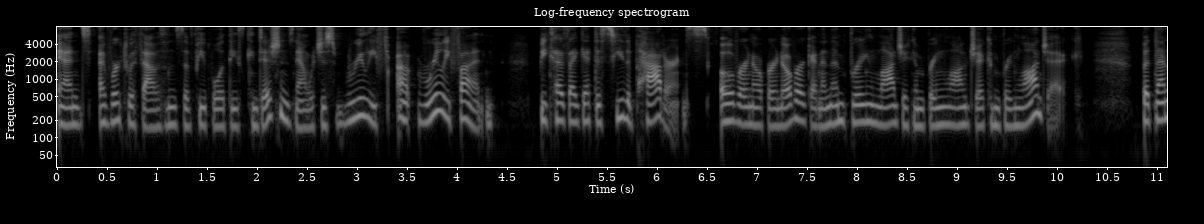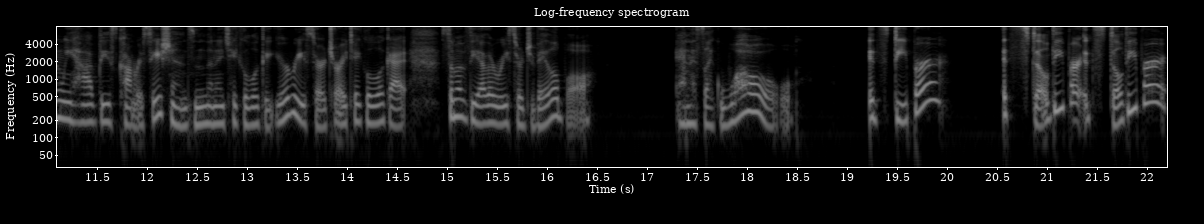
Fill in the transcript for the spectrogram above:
And I've worked with thousands of people with these conditions now, which is really, uh, really fun because I get to see the patterns over and over and over again and then bring logic and bring logic and bring logic. But then we have these conversations, and then I take a look at your research or I take a look at some of the other research available. And it's like, whoa, it's deeper. It's still deeper. It's still deeper.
